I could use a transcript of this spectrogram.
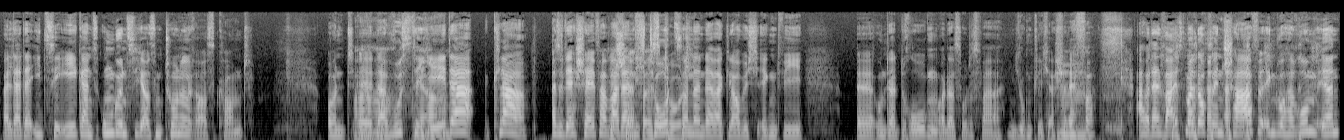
Weil da der ICE ganz ungünstig aus dem Tunnel rauskommt. Und äh, Ah, da wusste ja. jeder, klar, also der Schäfer Der war da nicht tot, tot. sondern der war, glaube ich, irgendwie äh, unter Drogen oder so. Das war ein jugendlicher Mhm. Schäfer. Aber dann weiß man doch, wenn Schafe irgendwo herumirren,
